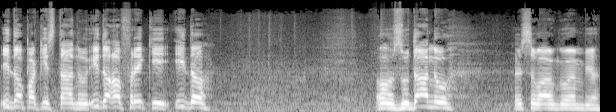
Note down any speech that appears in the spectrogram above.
I do Pakistanu i do Afryki i do o, Sudanu wysyłałem gołębie.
